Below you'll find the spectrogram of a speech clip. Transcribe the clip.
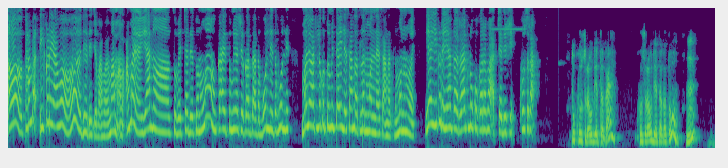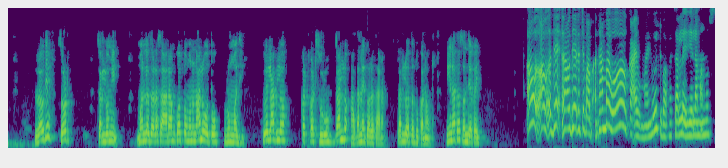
अहो थांबा इकडे यावं अ, धीरेचे बाबा. मामा आम्हा या ना शुभेच्छा देतो ना अ, काय तुम्ही असे करता? आता बोलली तर बोलली. मला वाटलं का तुम्ही त्याला सांगितलं आणि मला नाही सांगितलं. म्हणून होय. या इकडे या आता राग नको करा बा आजच्या दिवशी. खुश राहा. तू खुश राहू देतं काय? खुश राहू देतं का तू? हं? राहू दे सोड. चाललो मी. म्हणलं जरासा आराम करतो म्हणून आलो होतो रूममध्ये तुला लागलं. कटकट सुरू. चाललो. आता नाही करत आराम. चाललो आता दुकानावर. येईन आता संध्याकाळी. दे बाबा थांबा हो. काय हो उठ बाबा चाललाय गेला माणूस.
